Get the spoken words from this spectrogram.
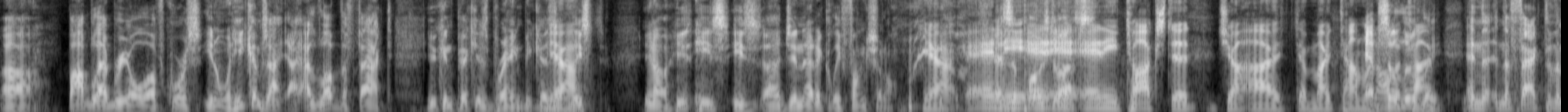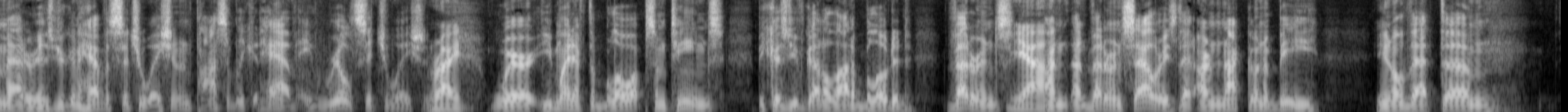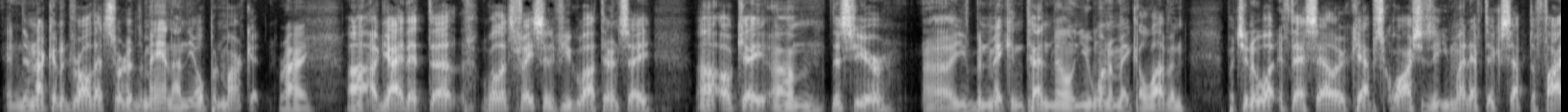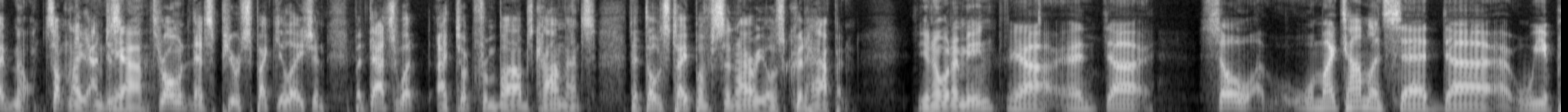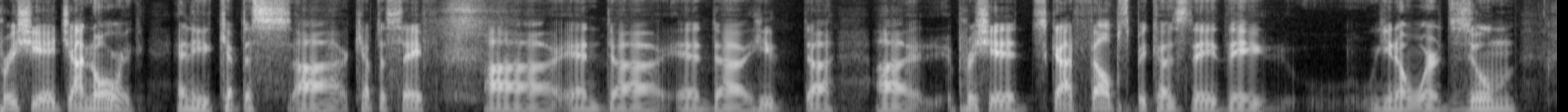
uh, Bob Labriola, of course. You know, when he comes out, I, I love the fact you can pick his brain because Yeah. at least you know he's he's he's uh, genetically functional. Yeah, and As he, opposed to us. and he talks to John, uh, to Mike Tomlin all the Absolutely. time. And the and the fact of the matter is, you're going to have a situation, and possibly could have a real situation, Right. where you might have to blow up some teams because you've got a lot of bloated veterans Yeah. on on veteran salaries that are not going to be, you know, that. Um, and they're not going to draw that sort of demand on the open market. Right. Uh, a guy that, uh, well, let's face it, if you go out there and say, uh, okay, um, this year uh, you've been making 10 mil and you want to make 11, but you know what? If that salary cap squashes it, you might have to accept a 5 mil. Something like that. I'm just Yeah. throwing, that's pure speculation, but that's what I took from Bob's comments that those type of scenarios could happen. You know what I mean? Yeah, and uh, so well, Mike Tomlin said uh, we appreciate John Norwig, and he kept us uh, kept us safe, uh, and uh, and uh, he uh, uh, appreciated Scott Phelps because they they you know were Zoom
